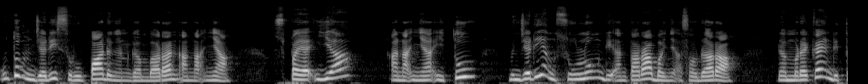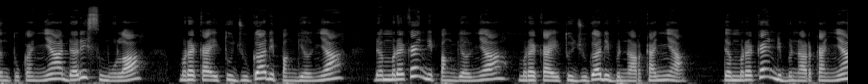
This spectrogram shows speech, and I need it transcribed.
untuk menjadi serupa dengan gambaran anaknya, supaya ia, anaknya itu, menjadi yang sulung di antara banyak saudara, dan mereka yang ditentukannya dari semula, mereka itu juga dipanggilnya, dan mereka yang dipanggilnya, mereka itu juga dibenarkannya, dan mereka yang dibenarkannya,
